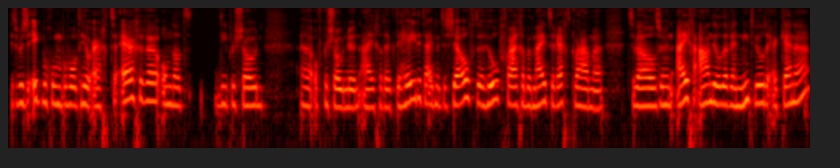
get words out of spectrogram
dus ik begon bijvoorbeeld heel erg te ergeren, omdat die persoon uh, of personen eigenlijk, de hele tijd met dezelfde hulpvragen bij mij terechtkwamen, terwijl ze hun eigen aandeel daarin niet wilden erkennen.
